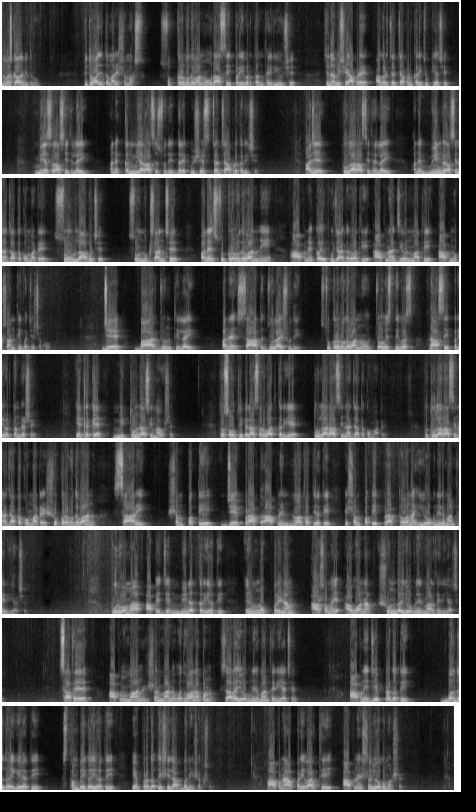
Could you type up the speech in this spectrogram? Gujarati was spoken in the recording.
નમસ્કાર મિત્રો. મિત્રો, આજે તમારી સમક્ષ શુક્ર ભગવાનનું રાશિ પરિવર્તન થઈ રહ્યું છે. જેના વિશે આપણે આગળ ચર્ચા પણ કરી ચૂક્યા છે. મેષ રાશિથી લઈ અને કન્યા રાશિ સુધી દરેક વિશેષ ચર્ચા આપણે કરી છે. આજે તુલા રાશિથી લઈ અને મીન રાશિના જાતકો માટે શું લાભ છે, શું નુકસાન છે અને શુક્ર ભગવાનની આપને કઈ પૂજા કરવાથી આપના જીવનમાંથી આપ નુકસાનથી બચી શકો? જે બાર જૂનથી લઈ અને સાત જુલાઈ સુધી શુક્ર ભગવાનનું ચોવીસ દિવસ રાશિ પરિવર્તન રહેશે. એટલે કે મિથુન રાશિમાં આવશે. તો સૌથી પહેલાં શરૂઆત કરીએ તુલા રાશિના જાતકો માટે. તો તુલા રાશિના જાતકો માટે શુક્ર ભગવાન સારી સંપત્તિ જે પ્રાપ્ત આપને ન થતી હતી એ સંપત્તિ પ્રાપ્ત થવાના યોગ નિર્માણ થઈ રહ્યા છે. પૂર્વમાં આપે જે મહેનત કરી હતી, એમનું પરિણામ આ સમયે આવવાના સુંદર યોગ નિર્માણ થઈ રહ્યા છે. સાથે આપનું માન, સન્માન વધવાના પણ સારા યોગ નિર્માણ થઈ રહ્યા છે. આપની જે પ્રગતિ બંધ થઈ ગઈ હતી, સ્તંભી ગઈ હતી, એ પ્રગતિશીલ આપ બની શકશો. આપના પરિવારથી આપને સહયોગ મળશે.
